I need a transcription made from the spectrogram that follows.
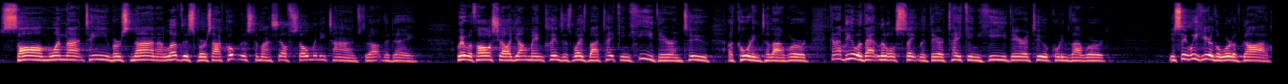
Psalm 119, verse 9. I love this verse. I quote this to myself so many times throughout the day. Wherewithal shall a young man cleanse his ways by taking heed thereunto according to thy word. Can I deal with that little statement there, taking heed thereunto according to thy word? You see, we hear the word of God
